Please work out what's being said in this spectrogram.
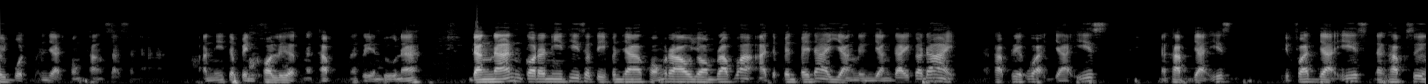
ยบทบัญญัติของทางศาสนา อันนี้จะเป็นข้อเลือกนะครับ นักเรียนดูนะ ดังนั้นกรณีที่สติปัญญาของเรายอมรับว่าอาจจะเป็นไปได้อย่างหนึ่งอย่างใดก็ได้นะครับ เรียกว่ายาอิสนะครับยาอิส สิฟัตยาอิสนะครับ ซึ่ง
